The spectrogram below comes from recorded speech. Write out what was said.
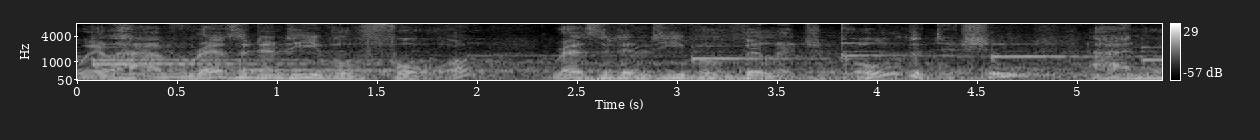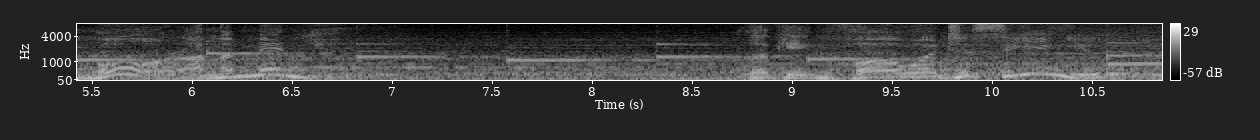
We'll have Resident Evil 4, Resident Evil Village Gold Edition, and more on the menu. Looking forward to seeing you.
